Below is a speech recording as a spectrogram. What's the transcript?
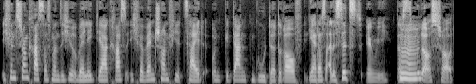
Ich find's schon krass, dass man sich hier überlegt, ja krass, ich verwende schon viel Zeit und Gedanken gut da drauf. Ja, dass alles sitzt irgendwie, dass es gut ausschaut.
